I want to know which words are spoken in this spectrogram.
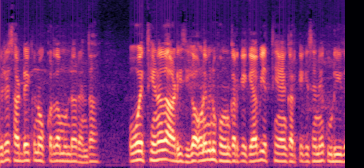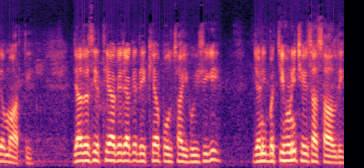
ਵੀਰੇ, ਸਾਡੇ ਇੱਕ ਨੌਕਰ ਦਾ ਮੁੰਡਾ ਰਹਿੰਦਾ। ਉਹ ਇੱਥੇ ਇਹਨਾਂ ਦਾ ਆੜੀ ਸੀਗਾ। ਉਹਨੇ ਮੈਨੂੰ ਫੋਨ ਕਰਕੇ ਕਿਹਾ ਵੀ ਇੱਥੇ ਐਂ ਕਰਕੇ ਕਿਸੇ ਨੇ ਕੁੜੀ ਦਾ ਮਾਰਤੀ। ਜਦ ਅਸੀਂ ਇੱਥੇ ਆ ਕੇ ਜਾ ਕੇ ਦੇਖਿਆ, ਪੁਲਿਸ ਆਈ ਹੋਈ ਸੀਗੀ, ਜਾਣੀ ਬੱਚੀ ਹੋਣੀ 6-7 ਸਾਲ ਦੀ।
